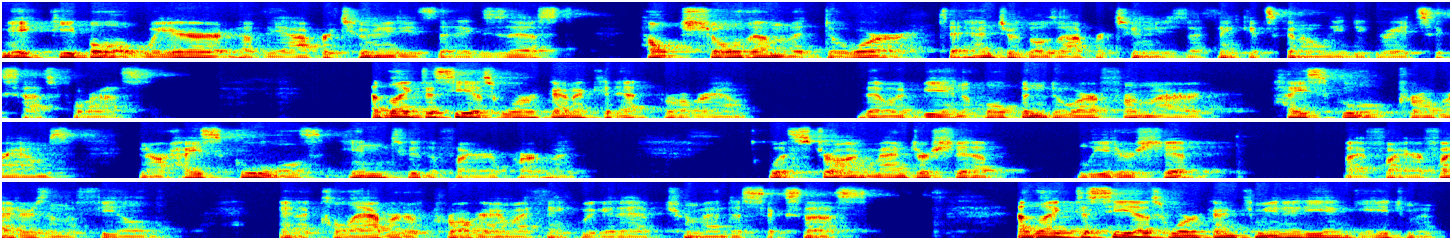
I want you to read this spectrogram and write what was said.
make people aware of the opportunities that exist, help show them the door to enter those opportunities, I think it's going to lead to great success for us. I'd like to see us work on a cadet program that would be an open door from our high school programs and our high schools into the fire department with strong mentorship, leadership by firefighters in the field, and a collaborative program, I think we could have tremendous success. I'd like to see us work on community engagement.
